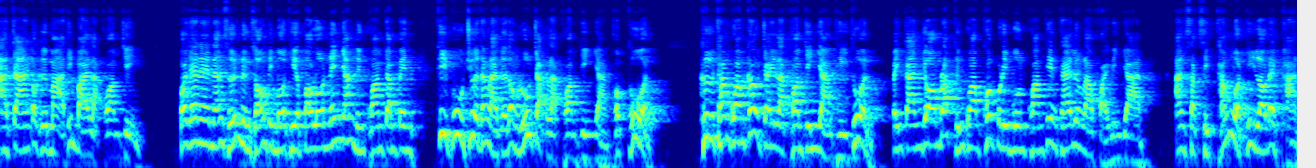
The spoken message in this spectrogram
อาจารย์ก็คือมาอธิบายหลักความจริง เพราะฉะนั้นในหนังสือหนึ่งสองติโมเทียเปาโลเน้นย้ำถึงความจำเป็นที่ผู้เชื่อทั้งหลายจะต้องรู้จักหลักความจริงอย่างครบถ้วน คือทำความเข้าใจหลักความจริงอย่างถี่ถ้วน เป็นการยอมรับถึงความครบบริบูรณ์ความเที่ยงแท้เรื่องราวฝ่ายวิญญาณ อันศักดิ์สิทธิ์ทั้งหมดที่เราได้ผ่าน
